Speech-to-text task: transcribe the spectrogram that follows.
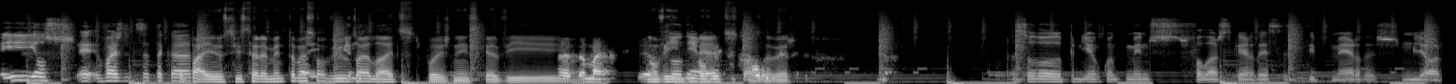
Aí eles é, vais-lhes atacar. Epá, eu sinceramente também Pai, só vi os highlights depois, nem sequer vi. É, também. Não vi em direto, estás a ver? Eu sou da opinião, quanto menos se falar sequer desse tipo de merdas, melhor,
